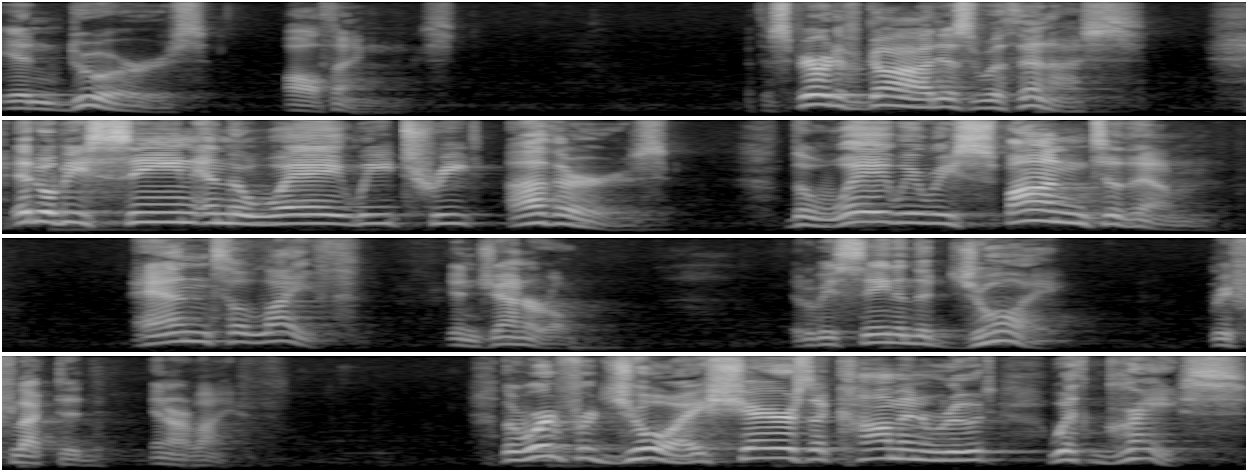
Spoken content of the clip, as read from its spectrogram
endures all things. If the Spirit of God is within us, it will be seen in the way we treat others, the way we respond to them, and to life in general. It will be seen in the joy reflected in our life. The word for joy shares a common root with grace.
